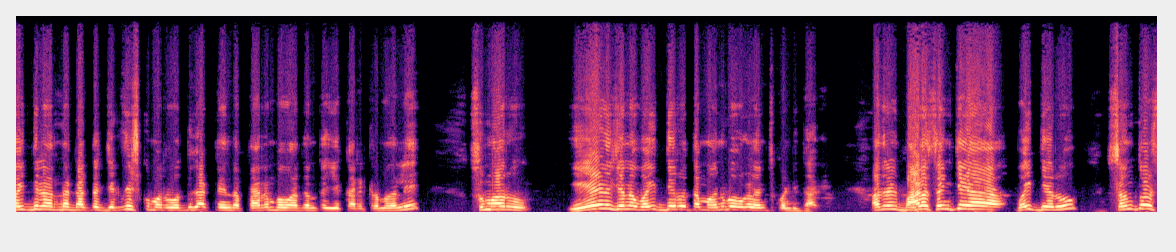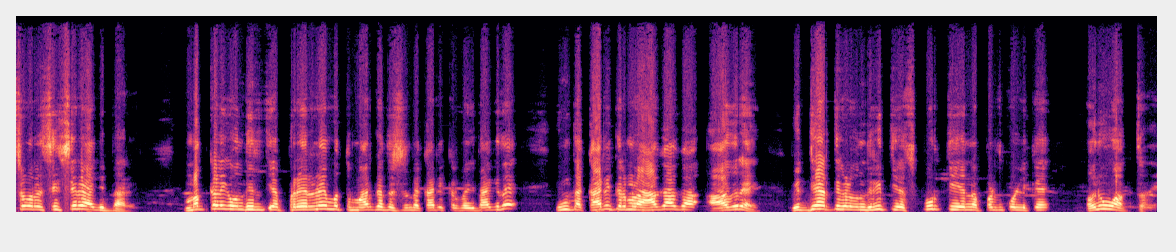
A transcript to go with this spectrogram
ವೈದ್ಯರಾದ ಡಾಕ್ಟರ್ ಜಗದೀಶ್ ಕುಮಾರ್ ಉದ್ಘಾಟನೆಯಿಂದ ಪ್ರಾರಂಭವಾದಂತಹ ಈ ಕಾರ್ಯಕ್ರಮದಲ್ಲಿ ಸುಮಾರು ಏಳು ಜನ ವೈದ್ಯರು ತಮ್ಮ ಅನುಭವಗಳನ್ನು ಹಂಚಿಕೊಂಡಿದ್ದಾರೆ. ಅದರಲ್ಲಿ ಬಹಳ ಸಂಖ್ಯೆಯ ವೈದ್ಯರು ಸಂತೋಷ್ ಅವರ ಶಿಷ್ಯರೇ ಆಗಿದ್ದಾರೆ. ಮಕ್ಕಳಿಗೆ ಒಂದು ರೀತಿಯ ಪ್ರೇರಣೆ ಮತ್ತು ಮಾರ್ಗದರ್ಶನದ ಕಾರ್ಯಕ್ರಮ ಇದಾಗಿದೆ. ಇಂಥ ಕಾರ್ಯಕ್ರಮಗಳು ಆಗಾಗ ಆದರೆ ವಿದ್ಯಾರ್ಥಿಗಳು ಒಂದು ರೀತಿಯ ಸ್ಫೂರ್ತಿಯನ್ನು ಪಡೆದುಕೊಳ್ಳಿಕ್ಕೆ ಅನುವು ಆಗ್ತದೆ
